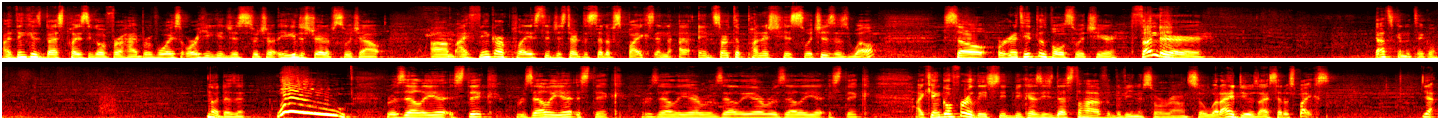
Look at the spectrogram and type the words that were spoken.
I think his best place to go for a Hyper Voice, or he could just switch out. He could just straight up switch out. Um, I think our play is to just start to set up spikes and uh, and start to punish his switches as well. So we're gonna take the Volt Switch here. Thunder. That's gonna tickle. No, it doesn't. Woo! Roselia is thick. Roselia is thick. Roselia, Roselia, Roselia is thick. I can't go for a Leech Seed because he does still have the Venusaur around. So what I do is I set up spikes. Yeah,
